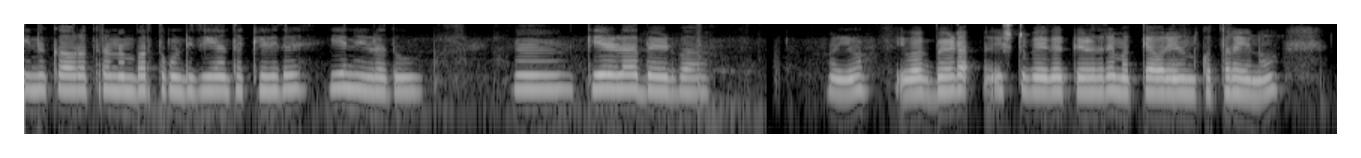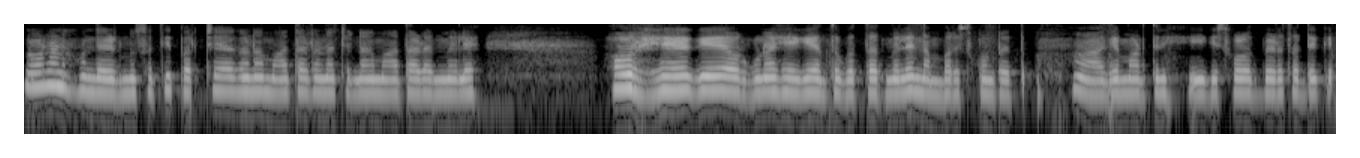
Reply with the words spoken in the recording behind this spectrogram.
ಏನಕ್ಕೆ ಅವ್ರ ಹತ್ರ ನಂಬರ್ ತೊಗೊಂಡಿದೀಯ ಅಂತ ಕೇಳಿದರೆ ಏನು ಹೇಳೋದು? ಕೇಳ, ಬೇಡವಾ? ಅಯ್ಯೋ, ಇವಾಗ ಬೇಡ. ಇಷ್ಟು ಬೇಗ ಕೇಳಿದ್ರೆ ಮತ್ತೆ ಅವ್ರು ಏನು ಏನು? ನೋಡೋಣ, ಒಂದು ಎರಡು ಮೂರು ಸತಿ ಪರಿಚಯ ಆಗೋಣ, ಮಾತಾಡೋಣ, ಚೆನ್ನಾಗಿ ಮಾತಾಡಾದ್ಮೇಲೆ ಅವ್ರು ಹೇಗೆ, ಅವ್ರ ಗುಣ ಹೇಗೆ ಅಂತ ಗೊತ್ತಾದ್ಮೇಲೆ ನಂಬರ್ ಇಸ್ಕೊಂಡ್ರಾಯ್ತು ಹಾಗೆ ಮಾಡ್ತೀನಿ. ಈಗ ಇಸ್ಕೊಳ್ಳೋದು ಬೇಡ ಸದ್ಯಕ್ಕೆ.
